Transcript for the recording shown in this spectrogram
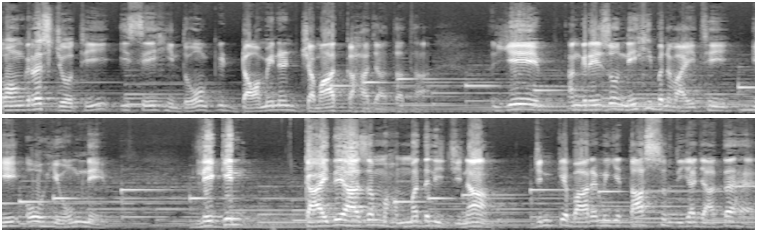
कांग्रेस जो थी, इसे हिंदुओं की डोमिनेंट जमात कहा जाता था। ये अंग्रेज़ों ने ही बनवाई थी, ए ओ ह्यूम ने। लेकिन कायद आज़म मोहम्मद अली जिना, जिनके बारे में ये तासर दिया जाता है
